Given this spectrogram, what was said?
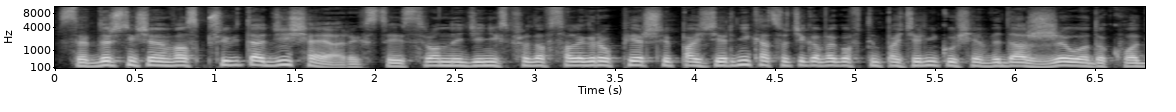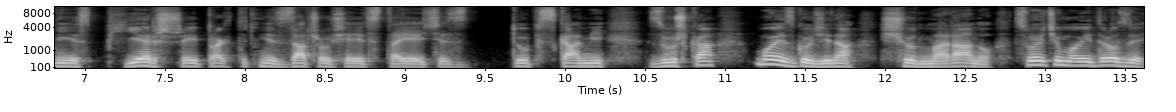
Serdecznie chciałem Was przywitać dzisiaj, Arek. Z tej strony Dziennik Sprzedawca Allegro 1 października. Co ciekawego w tym październiku się wydarzyło? Dokładnie jest pierwszy i praktycznie zaczął się i wstajecie z dubskami z łóżka, bo jest godzina 7 rano. Słuchajcie, moi drodzy,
